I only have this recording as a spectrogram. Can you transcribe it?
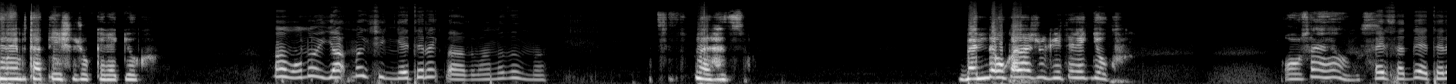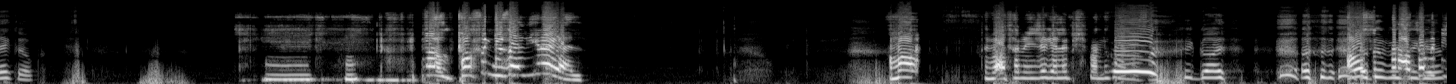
ver. Dinamit tatlayışına çok gerek yok. Ama onu yapmak için yetenek lazım anladın mı? Hadi. Bende o kadar çok yetenek yok. Olsa ne olmaz? Hayır sende yetenek de yok. Hmm. Ya pasın güzelliğine gel. Ama tabii atamayınca gelen pişmanlık olmasın. Gol. Ama sonra atamayınca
